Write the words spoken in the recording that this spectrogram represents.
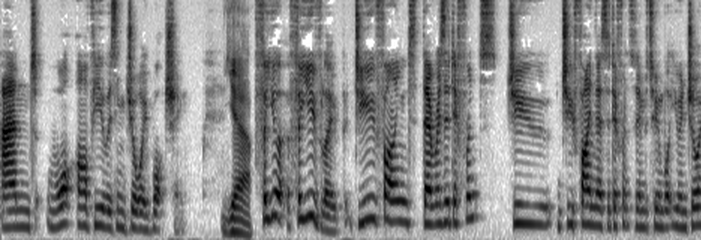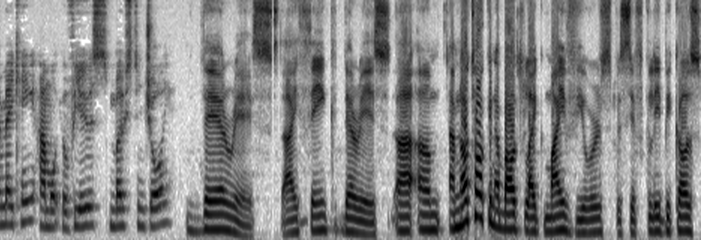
and what our viewers enjoy watching. Yeah For you, for you, Vloop, do you find there is a difference? Do you do you find there's a difference in between what you enjoy making and what your viewers most enjoy? There is. I think there is. Uh, um, I'm not talking about like my viewers specifically because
